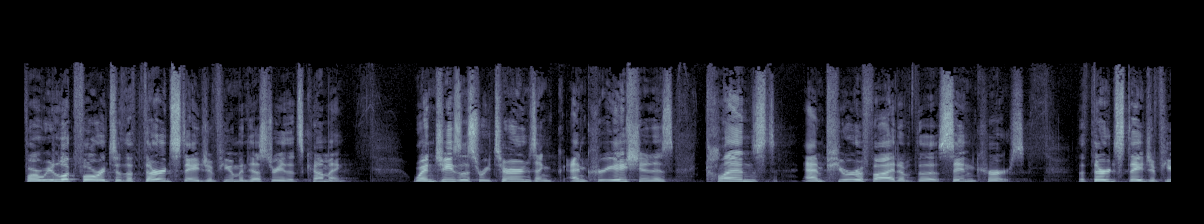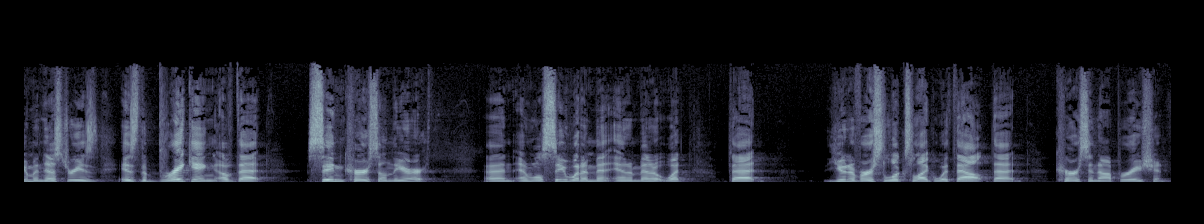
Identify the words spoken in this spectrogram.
for we look forward to the third stage of human history that's coming when Jesus returns and, and creation is cleansed and purified of the sin curse. The third stage of human history is, is the breaking of that sin curse on the earth. And, and we'll see what a, in a minute what that universe looks like without that curse in operation.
